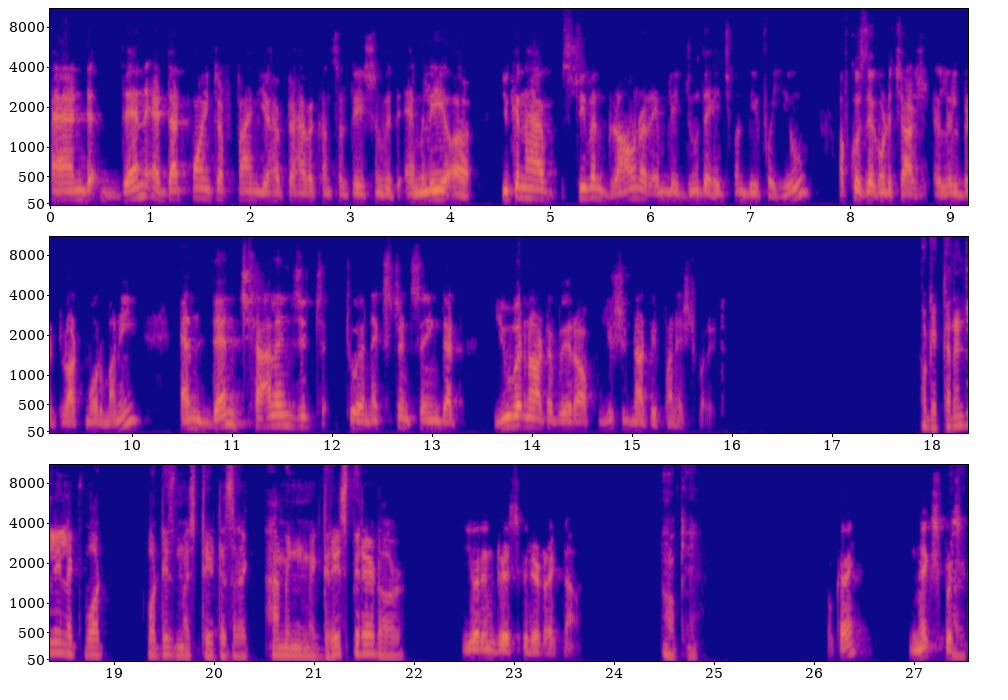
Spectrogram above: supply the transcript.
And then at that point of time, you have to have a consultation with Emily, or you can have Stephen Brown or Emily do the H1B for you. Of course, they're going to charge a little bit, lot more money, and then challenge it to an extent saying that you were not aware of, you should not be punished for it. Okay, currently, like, what what is my status? Like, I'm in my grace period, or You're in grace period right now. okay, Okay. Next person.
